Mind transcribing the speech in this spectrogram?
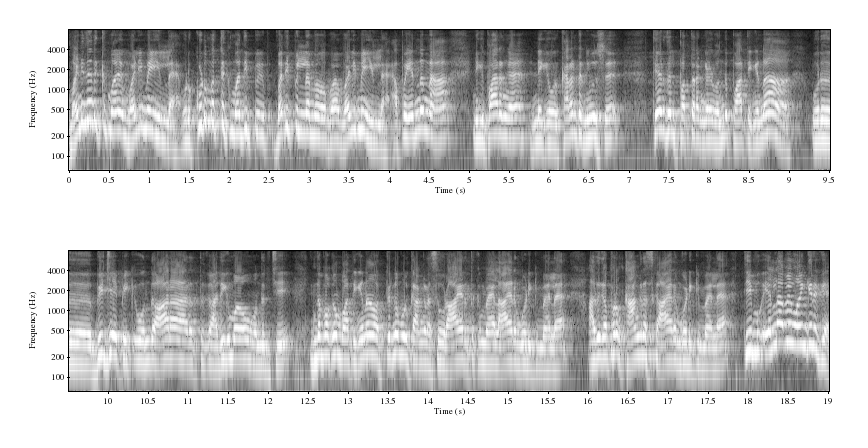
மனிதனுக்கு ம வலிமை இல்லை. ஒரு குடும்பத்துக்கு மதிப்பு மதிப்பு இல்லாமல் வ- வலிமை இல்லை. அப்போ என்னென்னா இன்றைக்கி பாருங்கள் இன்றைக்கி ஒரு கரண்ட் நியூஸு தேர்தல் பத்திரங்கள் வந்து பார்த்திங்கன்னா ஒரு பிஜேபிக்கு வந்து ஆறாயிரத்துக்கு அதிகமாகவும் வந்துருச்சு. இந்த பக்கம் பார்த்தீங்கன்னா திரிணாமுல் காங்கிரஸ் ஒரு ஆயிரத்துக்கு மேலே ஆயிரம் கோடிக்கு மேலே அதுக்கப்புறம் காங்கிரஸுக்கு ஆயிரம் கோடிக்கு மேலே திமுக எல்லாமே வாங்கியிருக்கு.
